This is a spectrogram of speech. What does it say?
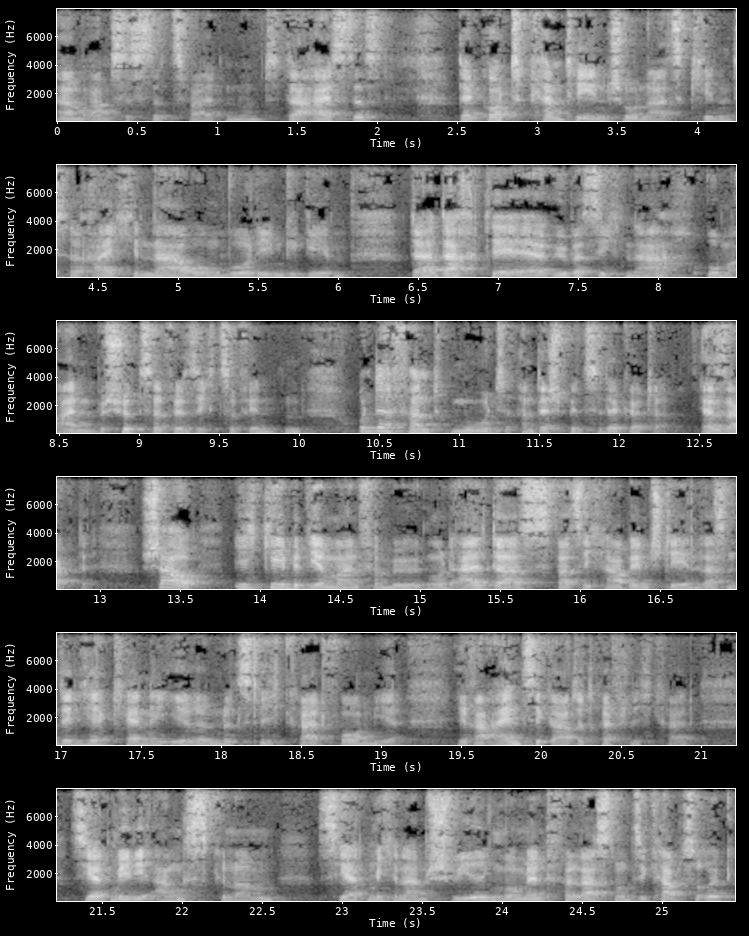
ähm, Ramses II. Und da heißt es, der Gott kannte ihn schon als Kind, reiche Nahrung wurde ihm gegeben. Da dachte er über sich nach, um einen Beschützer für sich zu finden, und er fand Mut an der Spitze der Götter. Er sagte, Schau, ich gebe dir mein Vermögen und all das, was ich habe entstehen lassen, denn ich erkenne ihre Nützlichkeit vor mir, ihre einzigartige Trefflichkeit. Sie hat mir die Angst genommen, sie hat mich in einem schwierigen Moment verlassen und sie kam zurück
